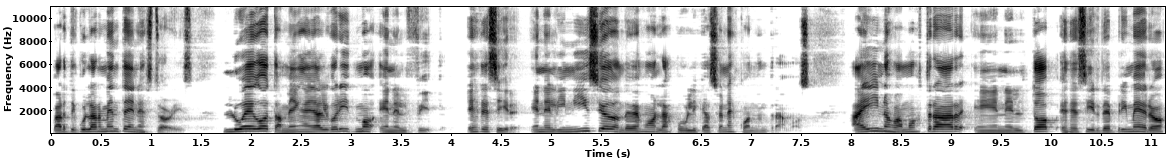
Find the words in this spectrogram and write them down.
particularmente en stories. Luego también hay algoritmo en el feed, es decir, en el inicio donde vemos las publicaciones cuando entramos. Ahí nos va a mostrar en el top, es decir, de primero,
